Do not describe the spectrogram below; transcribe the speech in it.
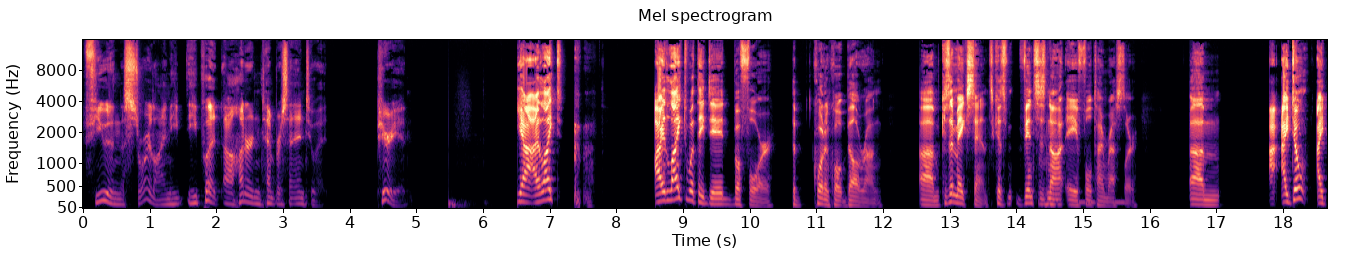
feud and the storyline, he he put hundred and ten percent into it. Period. Yeah, I liked I liked what they did before the quote unquote bell rung. Um, because it makes sense because Vince is not a full time wrestler. Um I, I don't I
